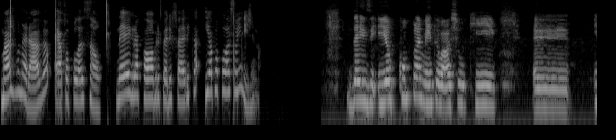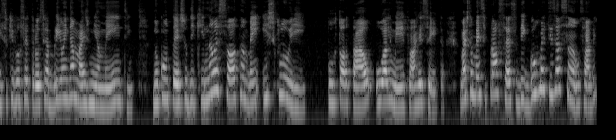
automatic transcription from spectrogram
mais vulnerável é a população negra, pobre, periférica e a população indígena. Daisy, e eu complemento, eu acho que é, isso que você trouxe abriu ainda mais minha mente no contexto de que não é só também excluir por total o alimento, a receita, mas também esse processo de gourmetização, sabe?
